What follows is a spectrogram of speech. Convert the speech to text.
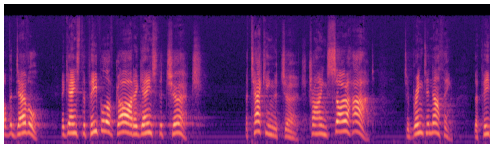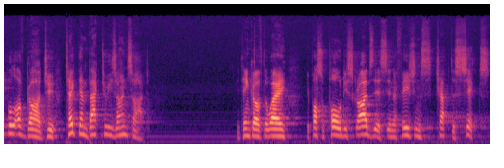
of the devil against the people of God, against the church, attacking the church, trying so hard to bring to nothing the people of God, to take them back to his own side. You think of the way the Apostle Paul describes this in Ephesians chapter 6.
